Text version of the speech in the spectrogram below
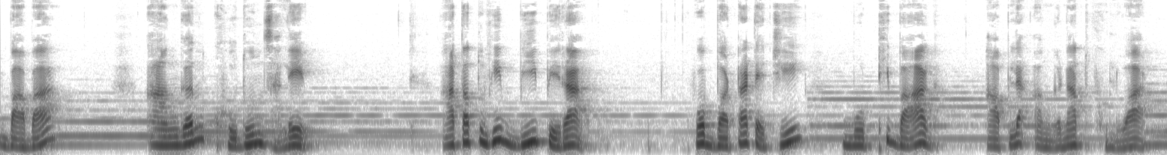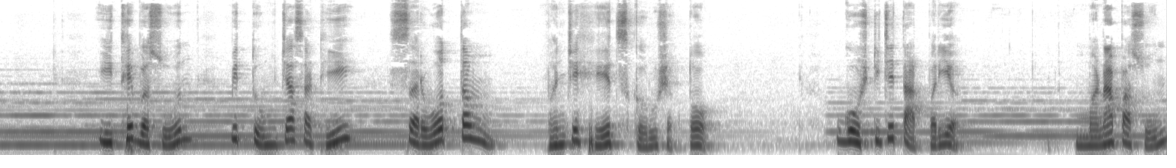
बाबा अंगण खोदून झाले. आता तुम्ही बी पेरा व बटाट्याची मोठी बाग आपल्या अंगणात फुलवा. इथे बसून मी तुमच्यासाठी सर्वोत्तम म्हणजे हेच करू शकतो. गोष्टीचे तात्पर्य मनापासून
